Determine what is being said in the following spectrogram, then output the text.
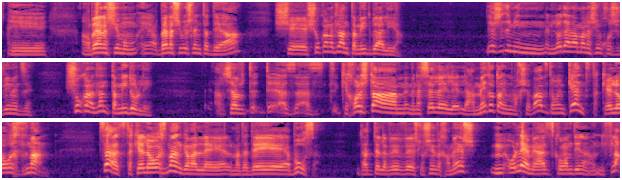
uh, הרבה אנשים, הרבה אנשים יש להם את הדעה ששוק הנדל"ן תמיד בעלייה. יש איזה מין, אני לא יודע למה אנשים חושבים את זה. שוק הנדל"ן תמיד עולה. עכשיו, אז, אז ככל שאתה מנסה לאמת אותם עם המחשבה, אז אתם אומרים, כן, תסתכל לאורך זמן. בסדר, תסתכל לאורך זמן גם על, על מדדי הבורסה. מדד תל אביב 35 עולה מאז קום המדינה, נפלא.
